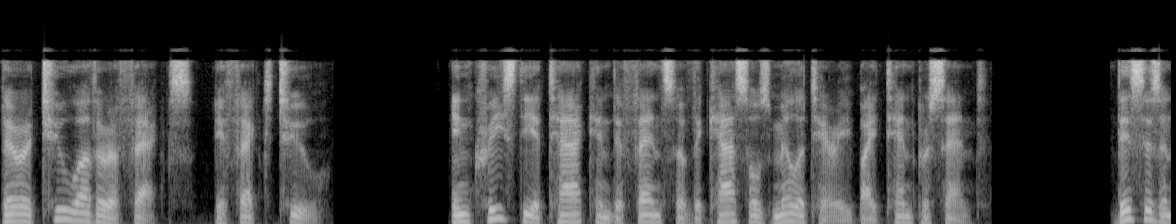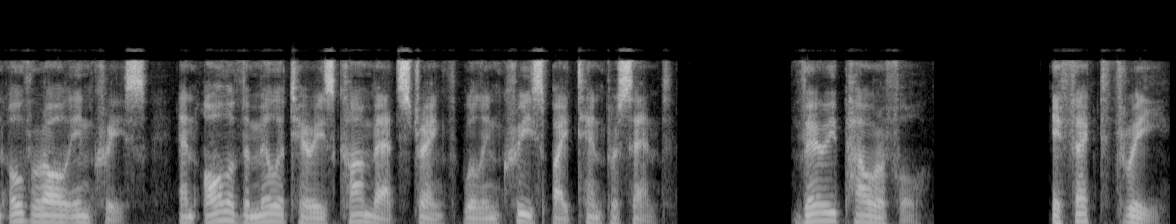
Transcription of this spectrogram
There are two other effects, Effect 2. Increase the attack and defense of the castle's military by 10%. This is an overall increase, and all of the military's combat strength will increase by 10%. Very powerful. Effect 3.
